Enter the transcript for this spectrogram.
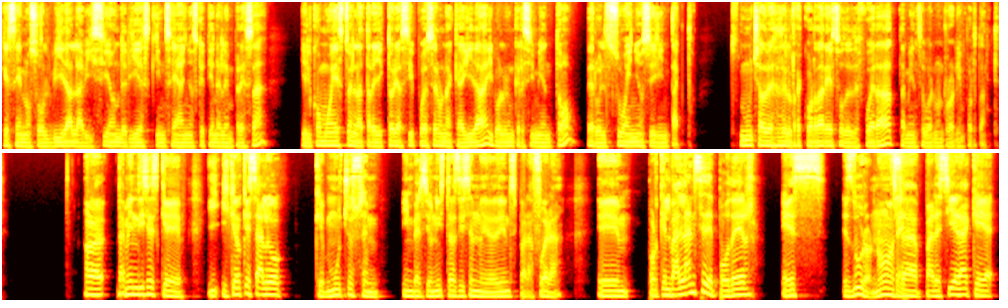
que se nos olvida la visión de 10, 15 años que tiene la empresa y el cómo esto en la trayectoria sí puede ser una caída y volver un crecimiento, pero el sueño sigue intacto. muchas veces el recordar eso desde fuera también se vuelve un rol importante. Ahora, también dices que, y, creo que es algo que muchos em, inversionistas dicen medio de dientes para afuera, em, porque el balance de poder es, es duro, ¿no? O sea, pareciera que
